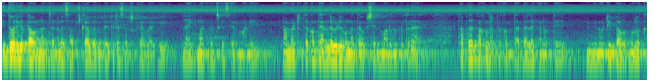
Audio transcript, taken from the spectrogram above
ಇದುವರೆಗೆ ತಾವು ನನ್ನ ಚಾನಲ್ಗೆ ಸಬ್ಸ್ಕ್ರೈಬ್ ಆಗದೇ ಇದ್ದರೆ ಸಬ್ಸ್ಕ್ರೈಬ್ ಆಗಿ ಲೈಕ್ ಮಾಡಿ ಫ್ರೆಂಡ್ಸ್ಗೆ ಶೇರ್ ಮಾಡಿ. ನಾವು ಮಾಡಿರ್ತಕ್ಕಂಥ ಎಲ್ಲ ವೀಡಿಯೋಗಳನ್ನ ಶೇರ್ ಮಾಡಬೇಕಾದ್ರೆ ತಪ್ಪದೇ ಪಕ್ಕಲಿರ್ತಕ್ಕಂಥ ಬೆಲೆ ಕಾಣುತ್ತೆ ನಿಮಗೆ ನೋಟಿಫ್ ಆಗೋದ ಮೂಲಕ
